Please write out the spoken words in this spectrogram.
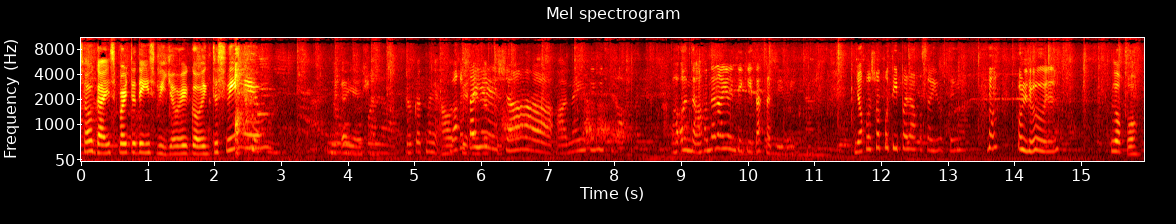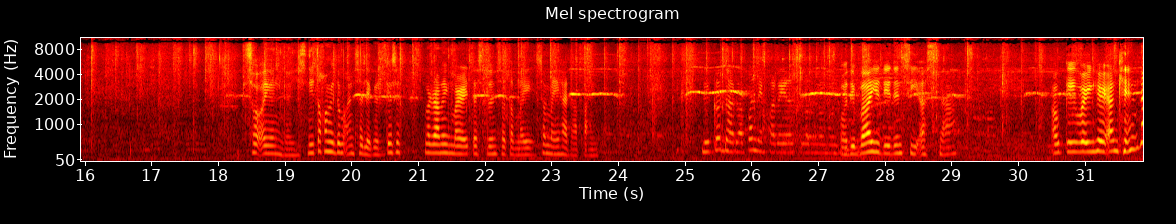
So guys, for today's video, we're going to swim. Ayan siya. Look at my outfit. Bakit tayo siya? Ah, naiinis na. Oo na, ako na lang yung hindi kita sa dilig. Hindi ako sa puti pala ako sa'yo, te. Ulul. Loko. So, ayun guys. Dito kami dumaan sa likod kasi maraming marites dun sa tamay, sa may harapan. Hindi ko darapan eh, parehas lang naman. O, di ba? You didn't see us na. Okay, we're here again.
